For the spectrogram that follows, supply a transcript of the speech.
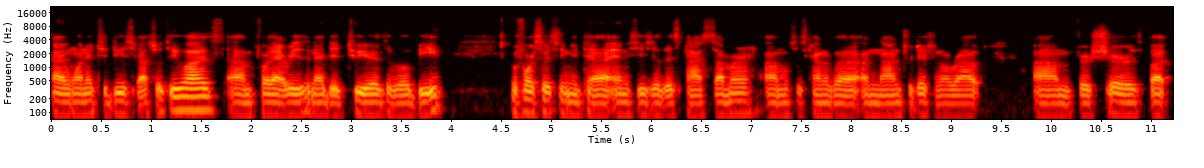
I wanted to do specialty wise. Um, for that reason, I did two years of OB before switching into anesthesia this past summer, um, which is kind of a, a non-traditional route um, for sure. But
